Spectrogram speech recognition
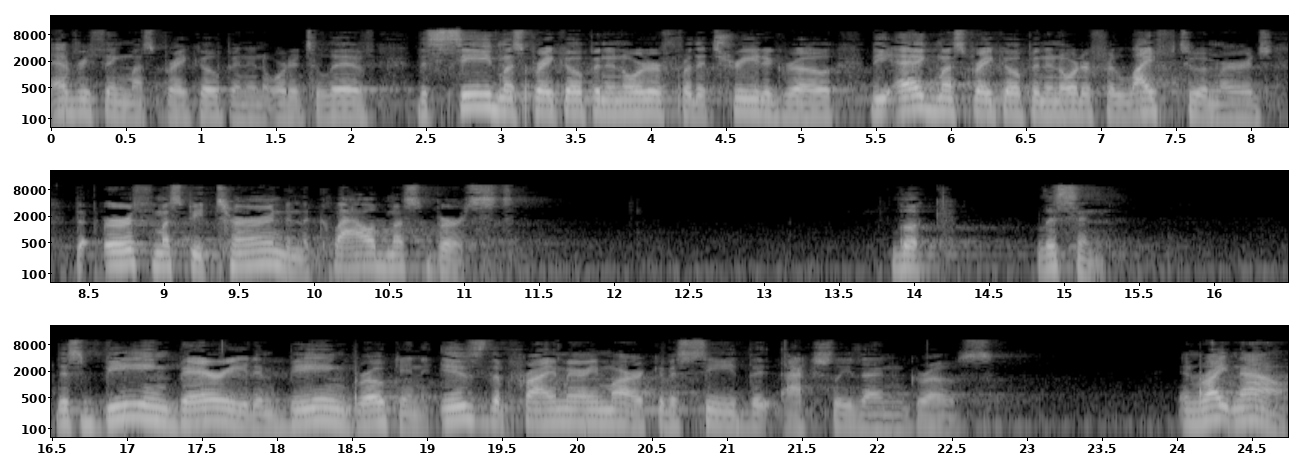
Everything must break open in order to live. The seed must break open in order for the tree to grow. The egg must break open in order for life to emerge. The earth must be turned and the cloud must burst. Look, listen. This being buried and being broken is the primary mark of a seed that actually then grows. And right now,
